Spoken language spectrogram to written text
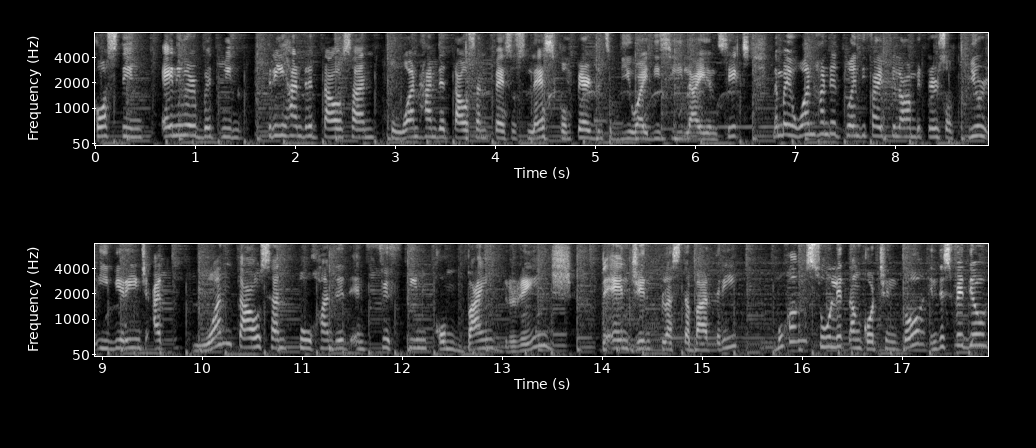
costing anywhere between 300,000 to 100,000 pesos less compared dun sa BYD Sea Lion 6 na may 125 kilometers of pure EV range at 1,215 combined range. The engine plus the battery, mukhang sulit ang coaching to. In this video,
